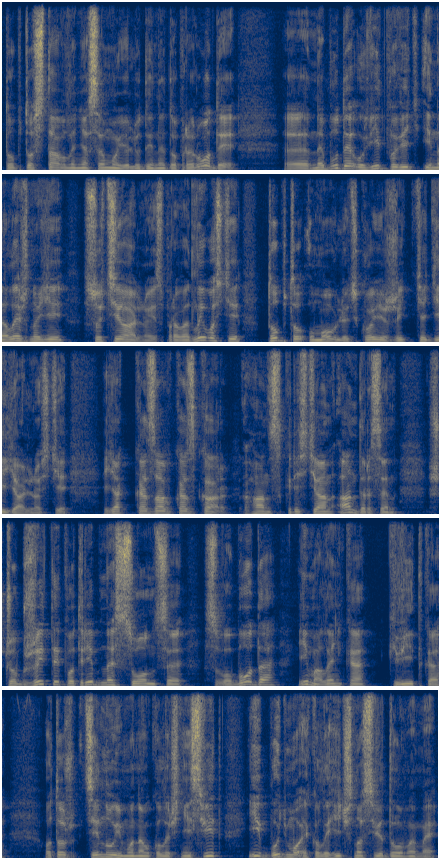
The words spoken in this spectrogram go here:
тобто ставлення самої людини до природи, е, не буде у відповідь і належної соціальної справедливості, тобто умов людської життєдіяльності. Як казав казкар Ганс Крістіан Андерсен, щоб жити потрібне сонце, свобода і маленька квітка. Отож, цінуймо навколишній світ і будьмо екологічно свідомими.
